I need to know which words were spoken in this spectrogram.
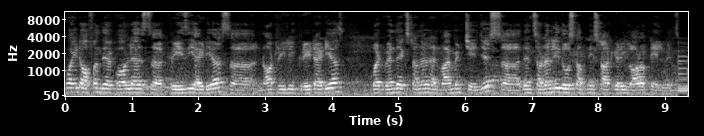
quite often they are called as uh, crazy ideas, uh, not really great ideas. But when the external environment changes, then suddenly those companies start getting a lot of tailwinds.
